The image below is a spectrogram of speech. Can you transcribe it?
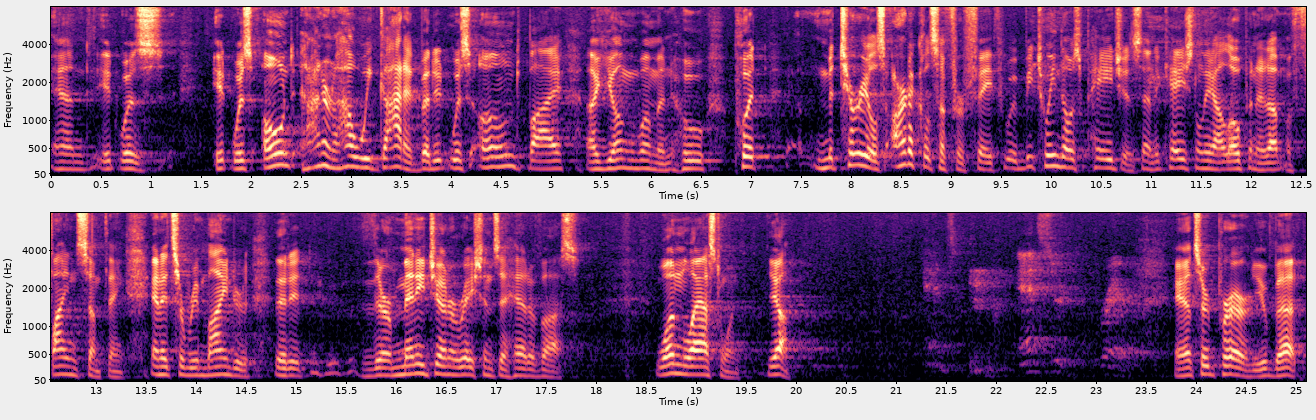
and it was. It was owned, and I don't know how we got it, but it was owned by a young woman who put materials, articles of her faith between those pages, and occasionally I'll open it up and find something. And it's a reminder that it, there are many generations ahead of us. One last one. Yeah. Answered prayer. Answered prayer, you bet.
